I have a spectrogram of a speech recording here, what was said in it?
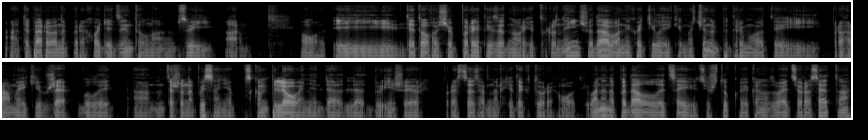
а тепер вони переходять з Intel на свій ARM. От, І для того, щоб перейти з одного архітектури на іншу, да, вони хотіли якимось чином підтримувати і програми, які вже були а, не те, що написані, а скомпільовані для для іншої процесорної архітектури. От, І вони напедалили цю штуку, яка називається Rosetta.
